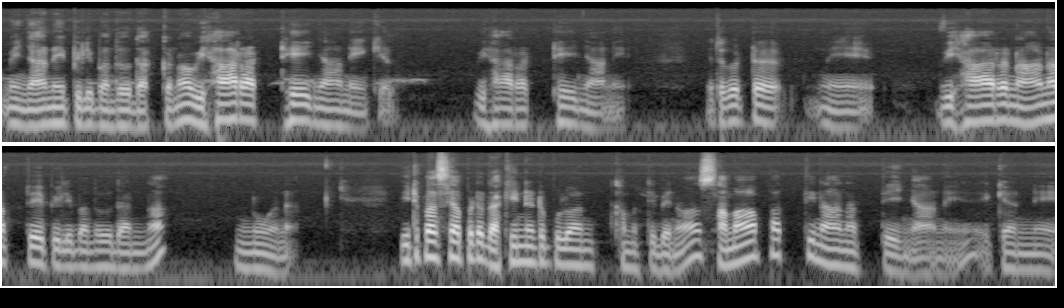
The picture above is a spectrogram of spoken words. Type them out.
මේ ඥානය පිළිබඳව දක්වනවා විහාරට්ඨේ ඥානය කියලා. විහාරට්ඨේ ඥානය. එතකොට මේ විහාර නානත්වයේ පිළිබඳව දන්නා නුවණ. ඊට පස්සේ අපිට දකින්නට පුළුවන්කම තිබෙනවා සමාපatti නානත්තේ ඥානය. ඒ කියන්නේ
